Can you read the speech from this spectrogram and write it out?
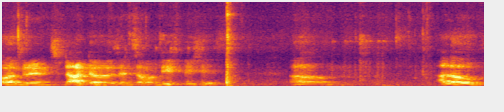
cormorants, darters, and some of these species um, allow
